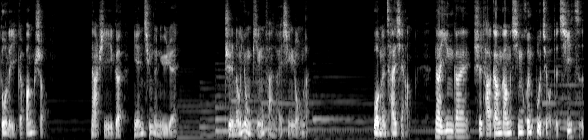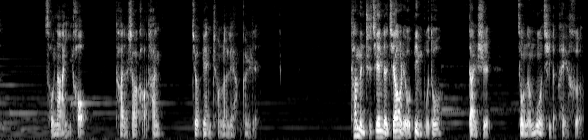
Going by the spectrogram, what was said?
多了一个帮手，那是一个年轻的女人，只能用平凡来形容了。我们猜想。那应该是他刚刚新婚不久的妻子。从那以后，他的烧烤摊就变成了两个人。他们之间的交流并不多，但是总能默契的配合。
